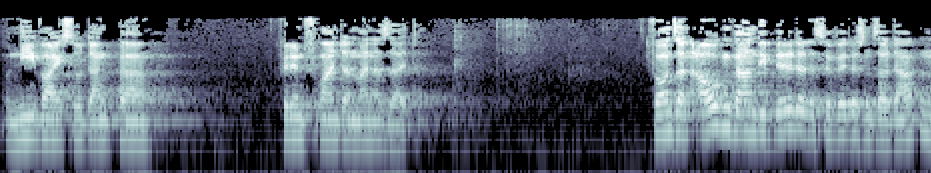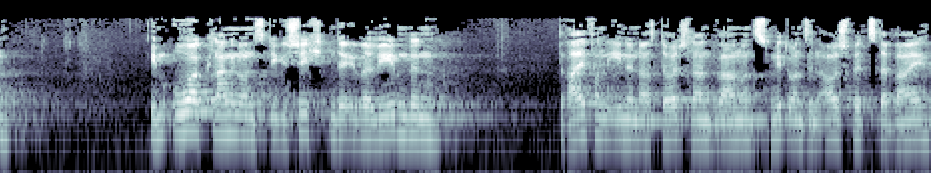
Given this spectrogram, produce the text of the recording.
und nie war ich so dankbar für den Freund an meiner Seite. Vor unseren Augen waren die Bilder des sowjetischen Soldaten, im Ohr klangen uns die Geschichten der Überlebenden. Drei von ihnen aus Deutschland waren uns mit uns in Auschwitz dabei,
